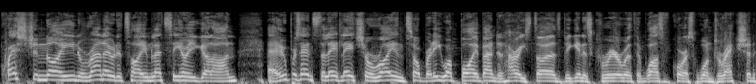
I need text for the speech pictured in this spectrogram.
Question nine ran out of time. Let's see how you got on. Uh, who presents the Late Late Show? Ryan Tubridy. What boy band did Harry Styles begin his career with? It was, of course, One Direction.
